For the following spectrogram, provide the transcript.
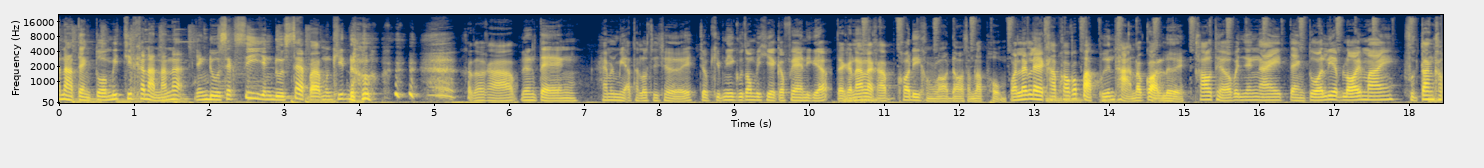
ขนาดแต่งตัวมิดชิดขนาดนั้นอะยังดูเซ็กซี่ยังดูแซ่บอะมึงคิดดูขอโทษครับ เรื่องแต่ง ให้มันมีอัธรสเฉยๆ จบคลิปนี้กูต้องไปเคลียร์กับแฟนอีกแล้ว แต่ก็นั่นแหละครับ ข้อดีของรอดอสำหรับผม วันแรกๆครับเขาก็ปรับพื้นฐานเราก่อนเลย เข้าแถวเป็นยังไง แต่งตัวเรียบร้อยไหม ฝึกตั้งข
